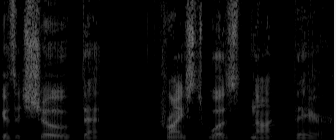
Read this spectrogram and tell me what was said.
because it showed that Christ was not there.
